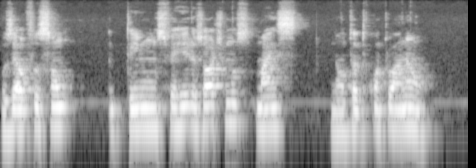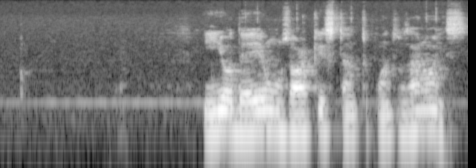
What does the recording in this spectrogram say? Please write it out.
os elfos são têm uns ferreiros ótimos, mas não tanto quanto o anão. E odeiam os orcs tanto quanto os anões.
